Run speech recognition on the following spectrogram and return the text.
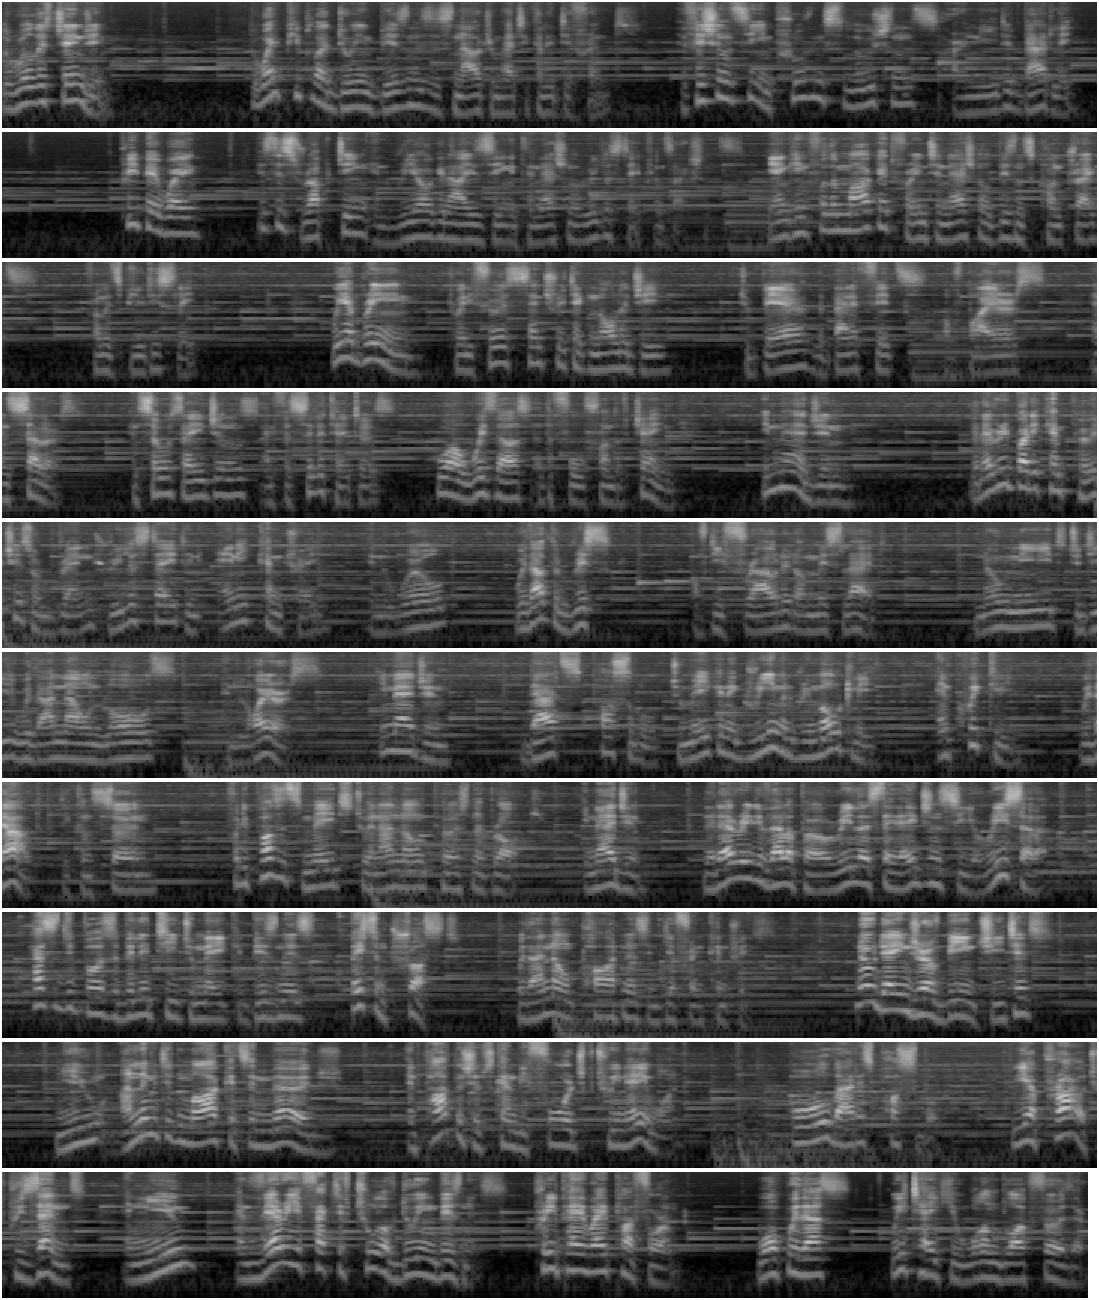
The world is changing. The way people are doing business is now dramatically different. Efficiency improving solutions are needed badly. Prepayway is disrupting and reorganizing international real estate transactions, yanking for the market for international business contracts from its beauty sleep. We are bringing 21st century technology to bear the benefits of buyers and sellers and sales agents and facilitators who are with us at the forefront of change. Imagine that everybody can purchase or rent real estate in any country in the world without the risk of defrauded or misled. No need to deal with unknown laws and lawyers. Imagine that's possible to make an agreement remotely and quickly without the concern for deposits made to an unknown person abroad. Imagine that every developer or real estate agency or reseller has the possibility to make a business based on trust with unknown partners in different countries. No danger of being cheated. New, unlimited markets emerge and partnerships can be forged between anyone. All that is possible. We are proud to present a new and very effective tool of doing business, Prepayway platform. Walk with us, we take you one block further.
